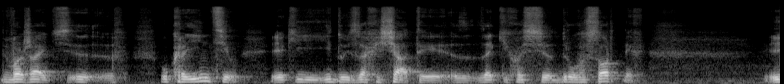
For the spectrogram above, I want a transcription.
вважають е, українців, які йдуть захищати за якихось другосортних і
